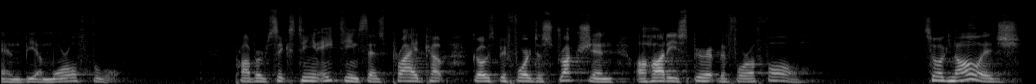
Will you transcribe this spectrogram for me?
and be a moral fool. Proverbs 16, 18 says, Pride goes before destruction, a haughty spirit before a fall. So acknowledge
